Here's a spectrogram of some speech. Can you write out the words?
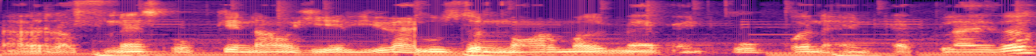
uh, roughness. Okay now here you have use the normal map and open and apply the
